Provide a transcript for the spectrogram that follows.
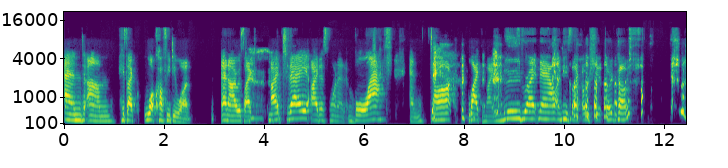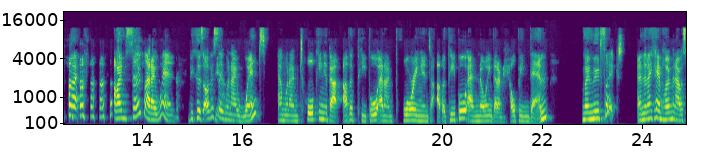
And um, he's like, What coffee do you want? And I was like, I today I just want it black and dark, like my mood right now. And he's like, oh shit, don't come. but I'm so glad I went because obviously yeah. when I went and when I'm talking about other people and I'm pouring into other people and knowing that I'm helping them, my mood flicked. And then I came home and I was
